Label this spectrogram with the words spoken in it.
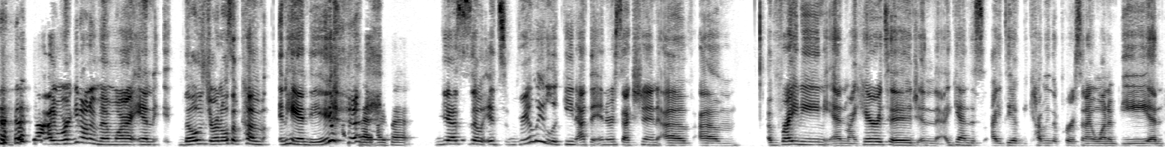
yeah, I'm working on a memoir, and those journals have come in handy. I bet. yes, so it's really looking at the intersection of um, of writing and my heritage, and again, this idea of becoming the person I want to be. And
